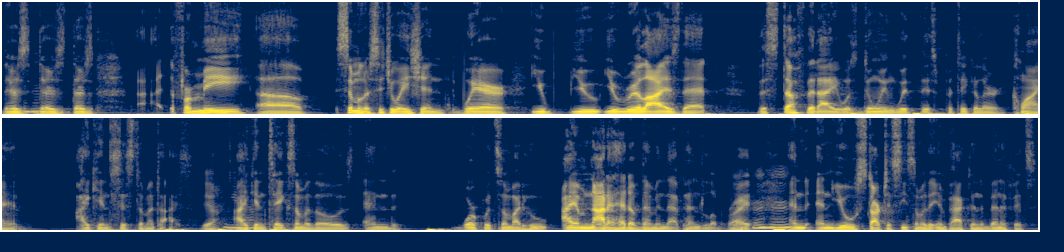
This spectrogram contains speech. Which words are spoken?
there's there's there's uh, for me uh, similar situation where you you you realize that the stuff that I was doing with this particular client, I can systematize. Yeah. I can take some of those and work with somebody who I am not ahead of them in that pendulum, right? Mm-hmm. And and you'll start to see some of the impact and the benefits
